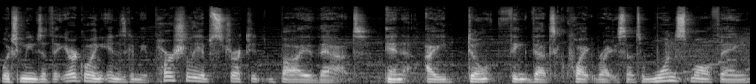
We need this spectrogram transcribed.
which means that the air going in is going to be partially obstructed by that. And I don't think that's quite right. So that's one small thing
